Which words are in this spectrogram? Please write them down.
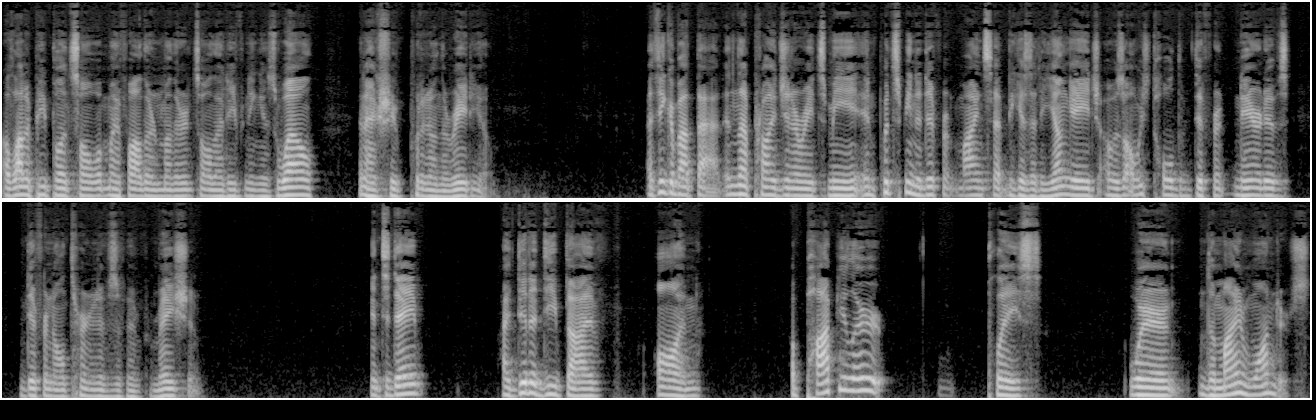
a lot of people had saw what my father and mother had saw that evening as well, and actually put it on the radio. I think about that, and that probably generates me and puts me in a different mindset because at a young age, I was always told of different narratives, different alternatives of information. And today, I did a deep dive on a popular place where the mind wanders.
